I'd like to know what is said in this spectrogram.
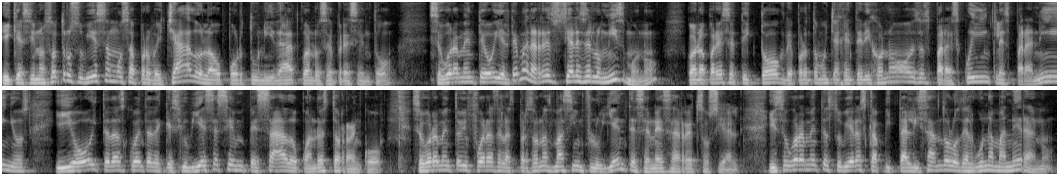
Y que si nosotros hubiésemos aprovechado la oportunidad cuando se presentó, seguramente hoy el tema de las redes sociales es lo mismo, ¿no? Cuando aparece TikTok, de pronto mucha gente dijo, no, eso es para squinkles, para niños. Y hoy te das cuenta de que si hubieses empezado cuando esto arrancó, seguramente hoy fueras de las personas más influyentes en esa red social. Y seguramente estuvieras capitalizándolo de alguna manera, ¿no?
